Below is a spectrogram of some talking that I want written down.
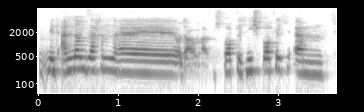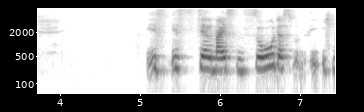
mit anderen Sachen äh, oder sportlich, nicht sportlich, ähm, ist, ist ja meistens so, dass ich,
